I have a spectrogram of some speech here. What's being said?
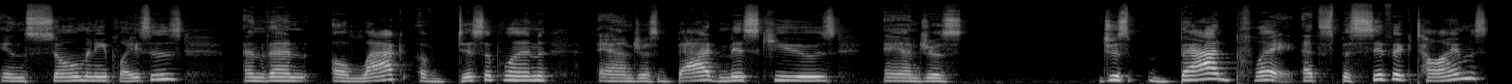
in so many places, and then a lack of discipline and just bad miscues and just just bad play at specific times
